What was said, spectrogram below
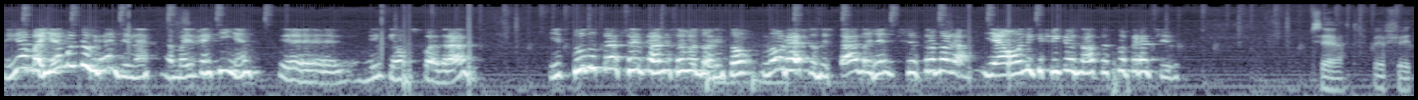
e, a Bahia é muito grande, né? A Bahia tem 500 é, mil quilômetros quadrados e tudo está cercado em Salvador. Então, no resto do estado, a gente precisa trabalhar. E é onde que ficam as nossas cooperativas. Certo, perfeito.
